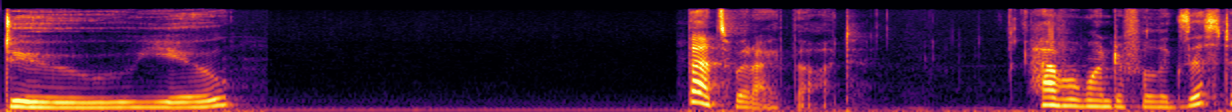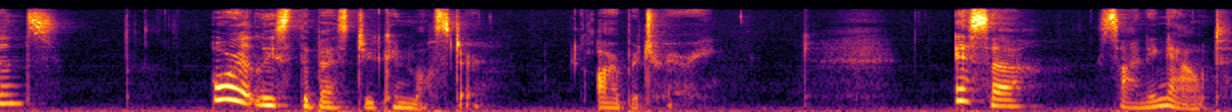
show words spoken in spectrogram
Do you? That's what I thought. Have a wonderful existence, or at least the best you can muster. Arbitrary. Issa, signing out.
